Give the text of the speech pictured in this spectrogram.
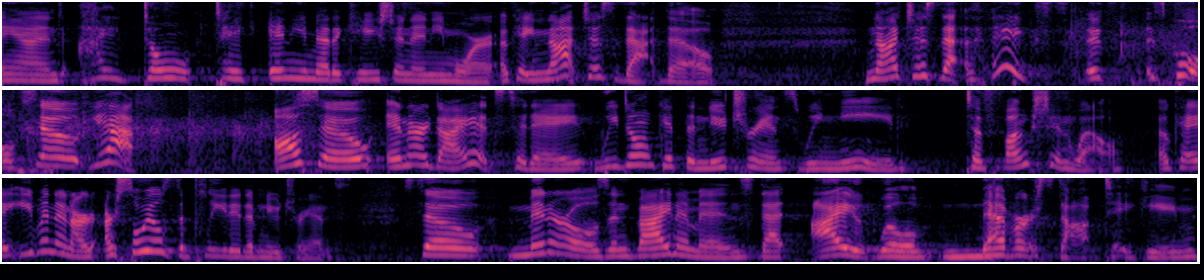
and I don't take any medication anymore. Okay, not just that though. Not just that. Thanks. It's, it's cool. So, yeah. Also, in our diets today, we don't get the nutrients we need to function well okay? Even in our, our soil's depleted of nutrients. So, minerals and vitamins that I will never stop taking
